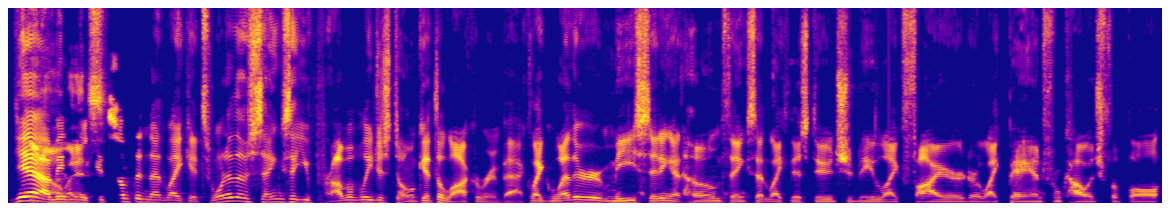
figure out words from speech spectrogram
Yeah, you know, I mean, like, it's, it's, something that like it's one of those things that you probably just don't get the locker room back. Like whether me sitting at home thinks that like this dude should be like fired or like banned from college football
